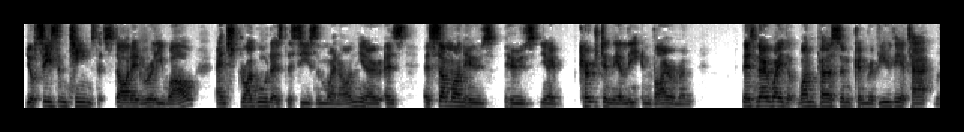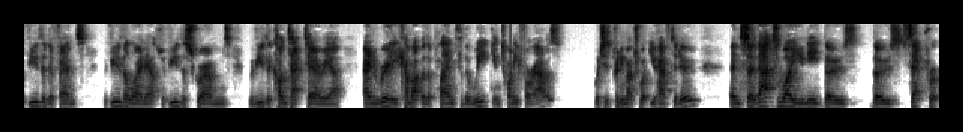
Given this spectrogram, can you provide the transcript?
you'll see some teams that started really well and struggled as the season went on. You know, as as someone who's who's you know coached in the elite environment, there's no way that one person can review the attack, review the defense, review the lineouts, review the scrums, review the contact area, and really come up with a plan for the week in 24 hours, which is pretty much what you have to do. And so that's why you need those those separate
